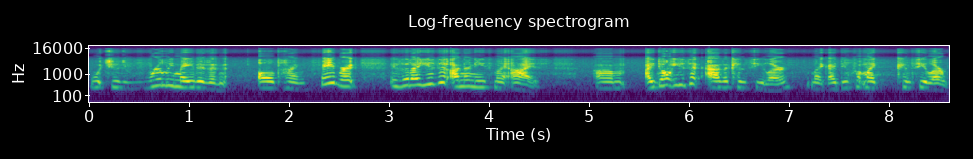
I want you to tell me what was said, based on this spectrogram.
which has really made it an all-time favorite, is that I use it underneath my eyes. Um, I don't use it as a concealer. Like, I do put my concealer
